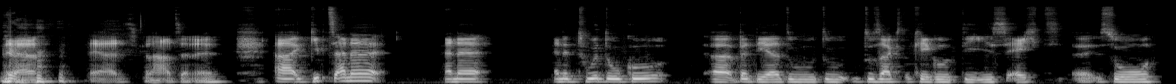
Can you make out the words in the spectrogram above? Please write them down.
Ja, ja, das kann hart sein. Äh, Gibt es eine, eine, eine Tour-Doku, äh, bei der du, du, du sagst, okay, gut, die ist echt äh, so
